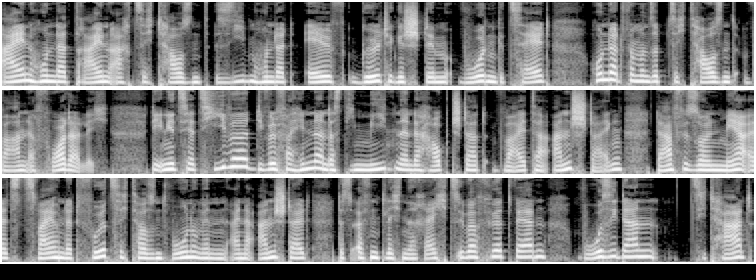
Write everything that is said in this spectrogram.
183.711 gültige Stimmen wurden gezählt 175.000 waren erforderlich. Die Initiative, die will verhindern, dass die Mieten in der Hauptstadt weiter ansteigen. Dafür sollen mehr als 240.000 Wohnungen in eine Anstalt des öffentlichen Rechts überführt werden, wo sie dann Zitat,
